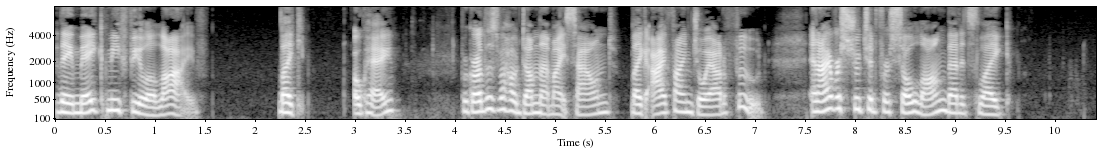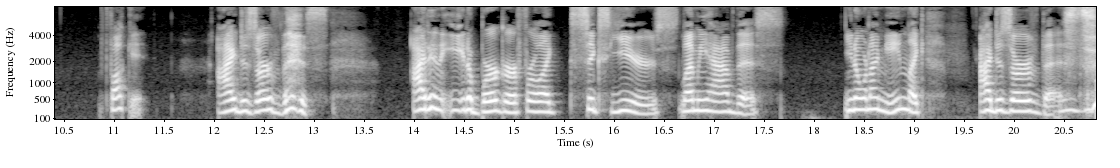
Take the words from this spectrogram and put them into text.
they make me feel alive. Like, okay, regardless of how dumb that might sound, like I find joy out of food. And I restricted for so long that it's like, fuck it. I deserve this. I didn't eat a burger for like six years. Let me have this. You know what I mean? Like, I deserve this.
